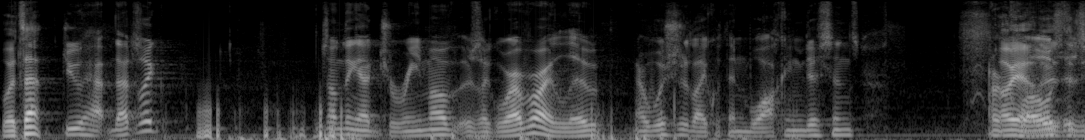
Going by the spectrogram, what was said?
What's that? Do you have? That's like something I dream of. Is like wherever I live, I wish it like within walking distance. Or Oh, yeah, is Chinese-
